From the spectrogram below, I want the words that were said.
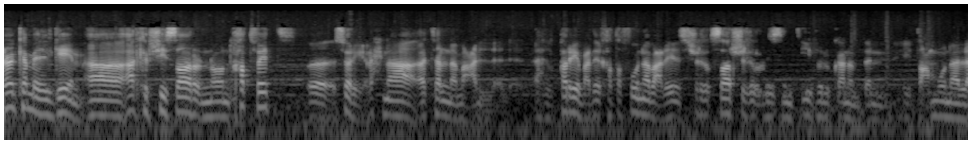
خلينا نكمل ال game. آه آخر شيء صار إنه انخطفت. آه sorry رحنا قتلنا مع أهل القرية بعدين خطفونا بعدين شغل صار شغل Resident Evil وكانوا بدهم يطعمونا ل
